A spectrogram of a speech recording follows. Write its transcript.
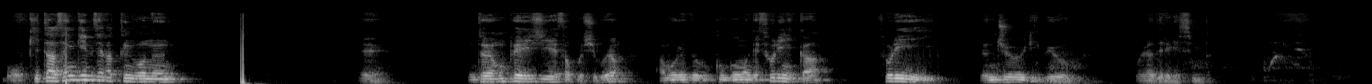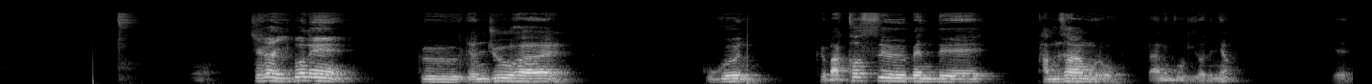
뭐 기타 생김새 같은 거는 예, 인터넷 홈페이지에서 보시고요. 아무래도 궁금한 게 소리니까 소리 연주 리뷰 올려드리겠습니다. 제가 이번에 그 연주할 곡은 그 마커스 밴드의 감사함으로 라는 곡이거든요. 예.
